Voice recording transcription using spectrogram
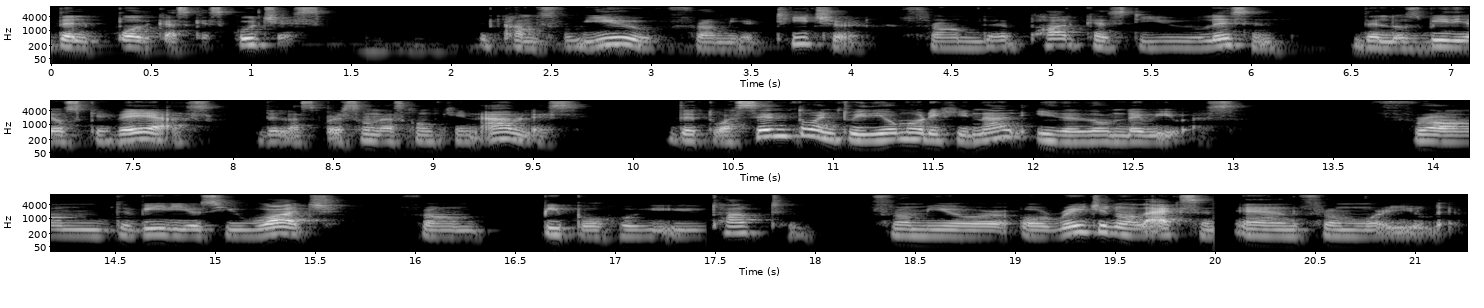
del podcast que escuches. It comes from you, from your teacher, from the podcast you listen, de los videos que veas, de las personas con quien hables. de tu acento en tu idioma original y de dónde vivas. From the videos you watch, from people who you talk to, from your original accent, and from where you live.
